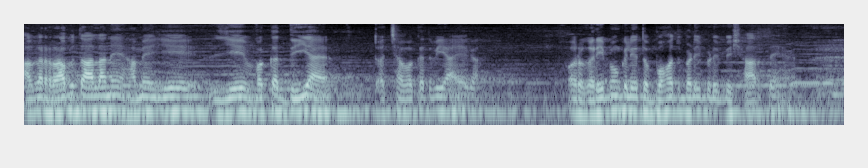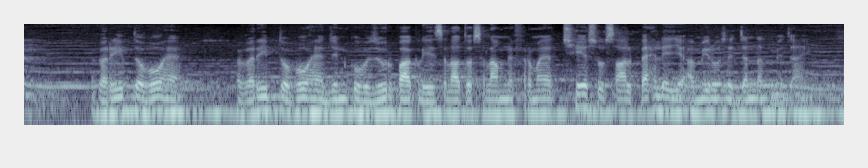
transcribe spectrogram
اگر رب تعالیٰ نے ہمیں یہ یہ وقت دیا ہے، تو اچھا وقت بھی آئے گا۔ اور غریبوں کے لیے تو بہت بڑی بڑی بشارتیں ہیں۔ غریب تو وہ ہیں، غریب تو وہ ہیں جن کو حضور پاک علیہ صلاۃ والسلام نے فرمایا، چھ سو سال پہلے یہ امیروں سے جنت میں جائیں۔ گے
